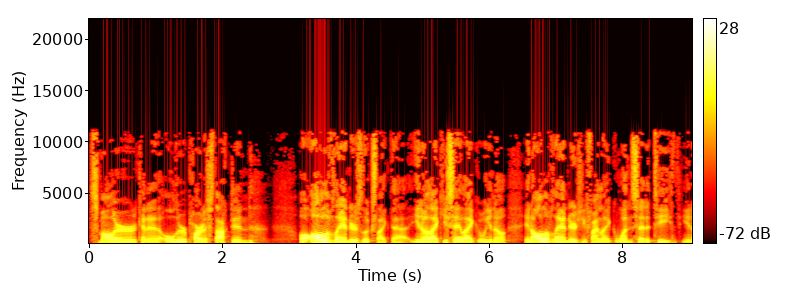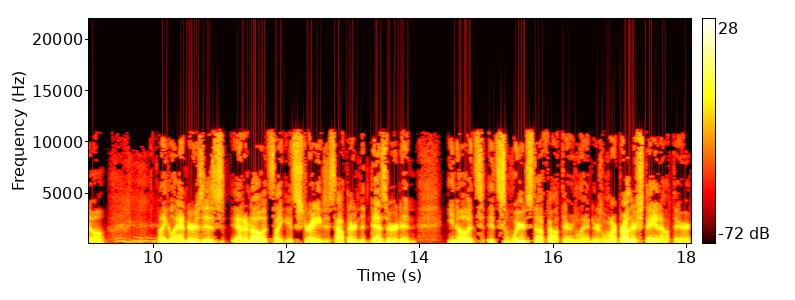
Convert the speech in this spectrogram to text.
smaller, kind of older part of Stockton. Well, all of Landers looks like that. You know, like you say, like you know, in all of Landers, you find like one set of teeth. You know, like Landers is, I don't know, it's like it's strange. It's out there in the desert, and you know, it's it's some weird stuff out there in Landers. Well, my brother's staying out there,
